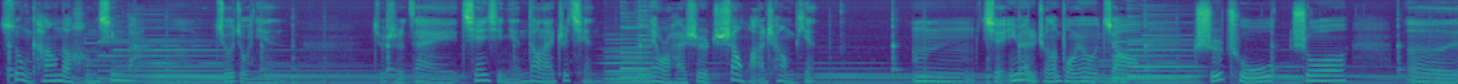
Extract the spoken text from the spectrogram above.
苏永康的《恒星》吧，啊，九九年，就是在千禧年到来之前，那会儿还是上华唱片，嗯，写音乐旅程的朋友叫池厨说，呃，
